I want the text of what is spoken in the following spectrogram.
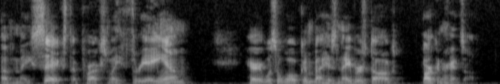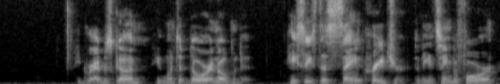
of May 6th, approximately 3 a.m., Harry was awoken by his neighbor's dogs barking their heads off. He grabbed his gun, he went to the door and opened it. He sees the same creature that he had seen before,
